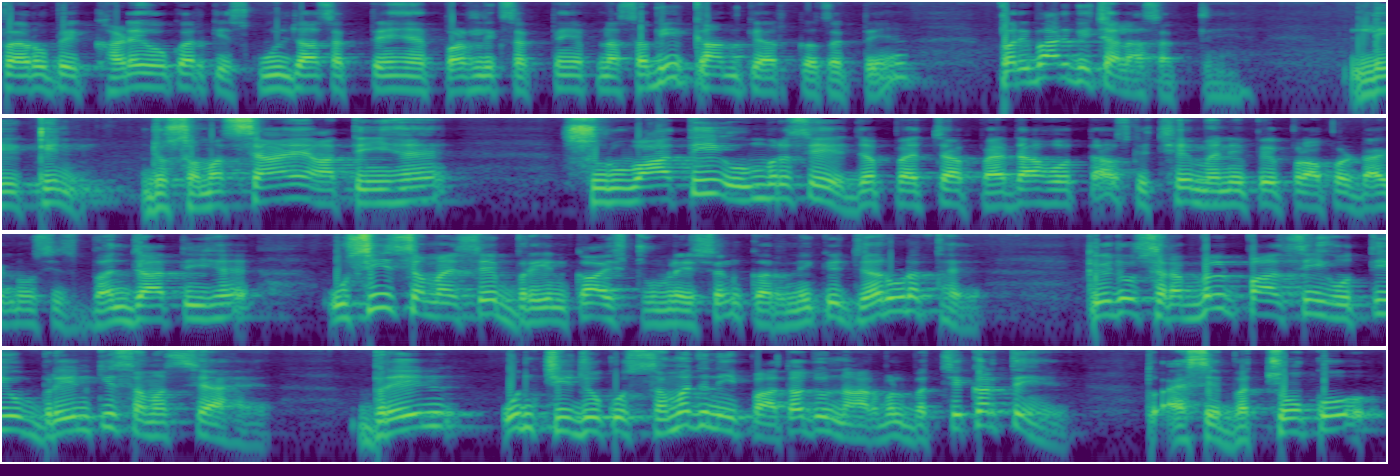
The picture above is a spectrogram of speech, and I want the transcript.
पैरों पे खड़े होकर के स्कूल जा सकते हैं, पढ़ लिख सकते हैं, अपना सभी काम क्या कर सकते हैं, परिवार भी चला सकते हैं। लेकिन जो समस्याएँ आती हैं शुरुआती उम्र से जब बच्चा पैदा होता है, उसके छः महीने पे प्रॉपर डायग्नोसिस बन जाती है, उसी समय से ब्रेन का स्टूमुलेशन करने की ज़रूरत है। कि जो सरबल पालसी होती है, वो ब्रेन की समस्या है। ब्रेन उन चीज़ों को समझ नहीं पाता जो नॉर्मल बच्चे करते हैं। तो ऐसे बच्चों को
